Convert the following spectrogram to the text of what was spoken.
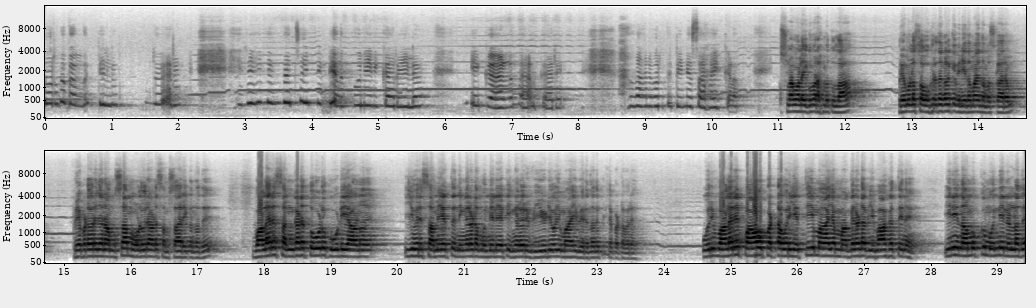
തുറന്നു തന്നിട്ടില്ല. ഇതുവരെ. എന്താ ചെയ്യേണ്ടതെന്ന് പോലും എനിക്കറിയില്ല. ഈ കാണുന്ന ആൾക്കാരെ. അതാനോർത്തിട്ട് എന്നെ സഹായിക്കണം. അസ്സാം വലൈക്കും വറഹമത്തുള്ള. പ്രിയമുള്ള സൗഹൃദങ്ങൾക്ക് വിനീതമായ നമസ്കാരം. പ്രിയപ്പെട്ടവരെ ഞാൻ അംസ മോളൂരാണ് സംസാരിക്കുന്നത്. വളരെ സങ്കടത്തോടു കൂടിയാണ് ഈ ഒരു സമയത്ത് നിങ്ങളുടെ മുന്നിലേക്ക് ഇങ്ങനെ ഒരു വീഡിയോയുമായി വരുന്നത് പ്രിയപ്പെട്ടവരെ. ഒരു വളരെ പാവപ്പെട്ട ഒരു യത്തീമായ മകളുടെ വിവാഹത്തിന് ഇനി നമുക്ക് മുന്നിലുള്ളത്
